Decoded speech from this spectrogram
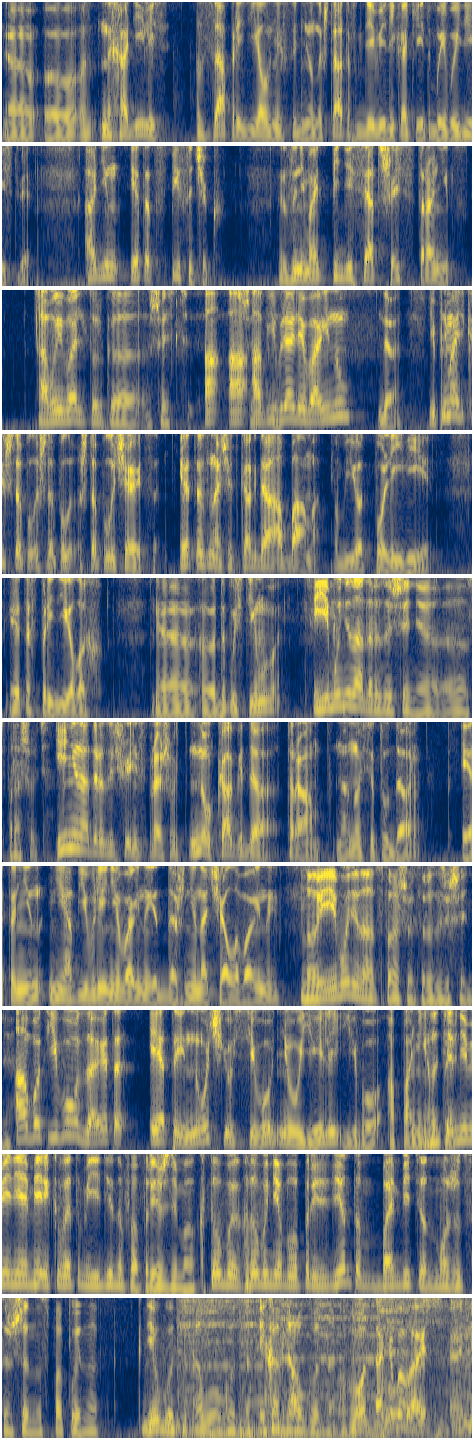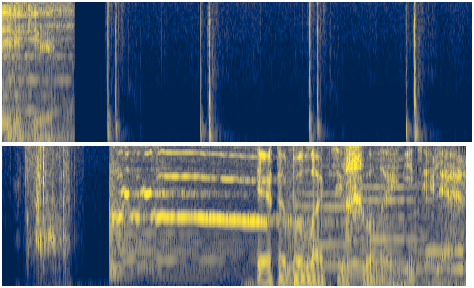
э, э, находились за пределами Соединенных Штатов, где вели какие-то боевые действия. Один этот списочек занимает 56 страниц. А воевали только 6 А, а 6 объявляли войну, да. И понимаете, что, что, что получается? Это значит, когда Обама бьет по Ливии, это в пределах э, э, допустимого. И ему не надо разрешения э, спрашивать. И не надо разрешения спрашивать. Но когда Трамп наносит удар это не, не объявление войны, это даже не начало войны. Но и ему не надо спрашивать разрешения. А вот его за это этой ночью сегодня уели его оппоненты. Но, тем не менее, Америка в этом едина по-прежнему. Кто бы, кто бы не был президентом, бомбить он может совершенно спокойно где угодно, кого угодно и когда угодно. Вот так и бывает. Америки. Это была тяжелая неделя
